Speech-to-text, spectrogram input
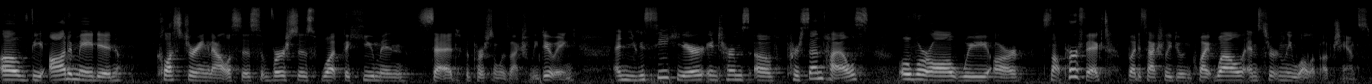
of the automated clustering analysis versus what the human said the person was actually doing. And you can see here, in terms of percentiles, overall we are, it's not perfect, but it's actually doing quite well and certainly well above chance.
